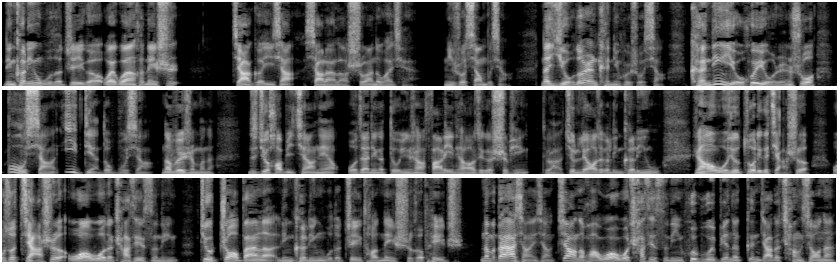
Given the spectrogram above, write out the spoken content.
领克零五的这个外观和内饰，价格一下下来了十万多块钱，你说香不香？那有的人肯定会说香，肯定有会有人说不香，一点都不香。那为什么呢？那就好比前两天我在那个抖音上发了一条这个视频，对吧？就聊这个领克零五，然后我就做了一个假设，我说假设沃尔沃的 x C 四零就照搬了领克零五的这一套内饰和配置。那么大家想一想，这样的话，沃尔沃 x C 四零会不会变得更加的畅销呢？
